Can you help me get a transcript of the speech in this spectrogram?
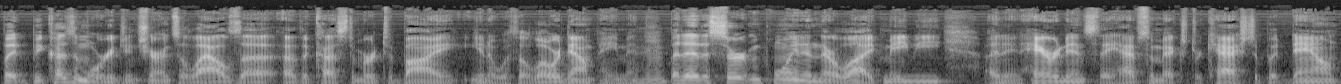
But because the mortgage insurance allows uh, uh, the customer to buy, you know, with a lower down payment, but at a certain point in their life, maybe an inheritance, they have some extra cash to put down.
